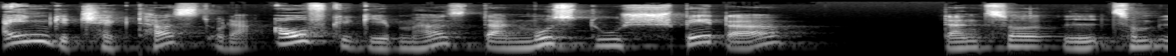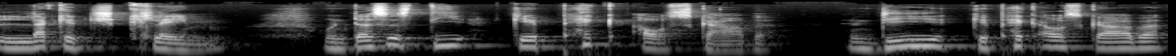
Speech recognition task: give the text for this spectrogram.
eingecheckt hast oder aufgegeben hast, dann musst du später dann zur, zum Luggage Claim. Und das ist die Gepäckausgabe. Die Gepäckausgabe.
